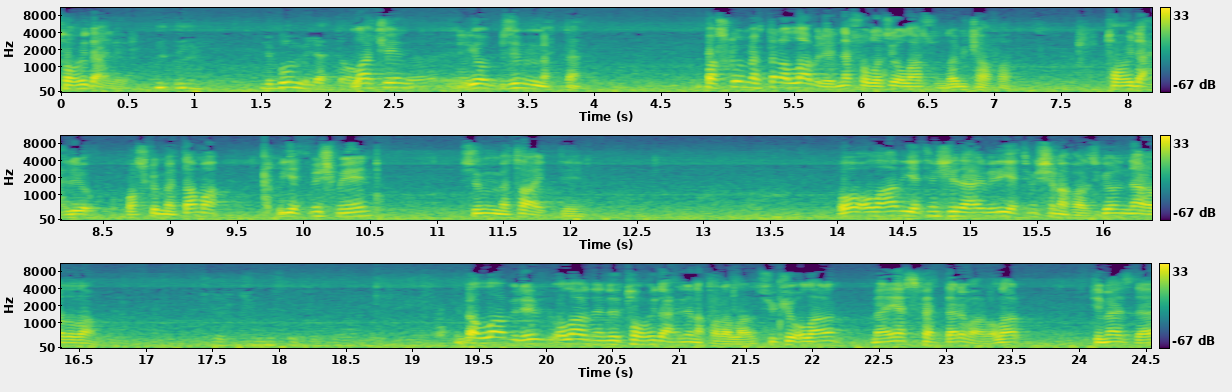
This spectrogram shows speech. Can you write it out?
tohid əhli bu millətdən lakin, yox, bizim ümmətdən başqa ümmətdən Allah bilir, nəsə olacaq onlar sonunda mükafat tohid əhli başqa ümmətdə, amma bu 70 min bizim ümmətə aiddir. O, onların 70 min hər biri 70 min aparıcı. Görün, nə qədər adam. İndi Allah bilir, onlar da indi tohid əhlini apararlar. Çünki onların müəyyən sifətləri var. Onlar deməz də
